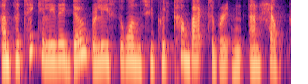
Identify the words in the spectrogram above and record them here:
And particularly, they don't release the ones who could come back to Britain and help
